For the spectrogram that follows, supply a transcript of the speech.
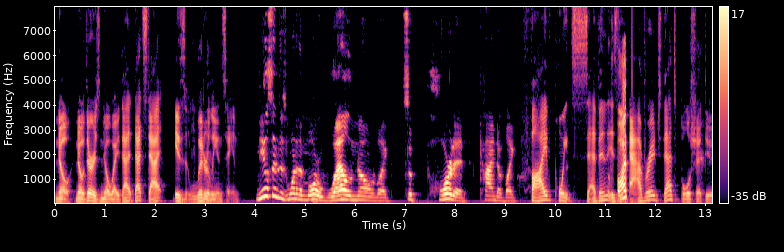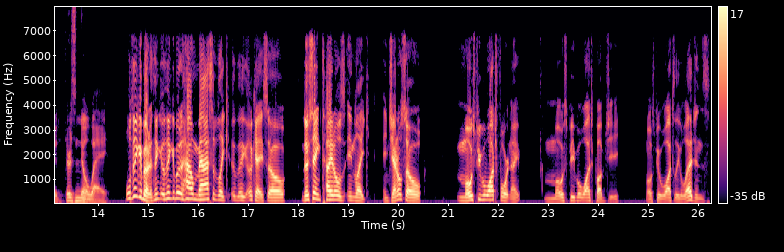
No, no, there is no way that that stat is literally insane. Nielsen's is one of the more well-known, like supported kind of like. Five point seven is Five- the average. That's bullshit, dude. There's no way. Well, think about it. Think think about how massive like, like okay, so they're saying titles in like in general. So most people watch Fortnite, most people watch PUBG, most people watch League of Legends,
